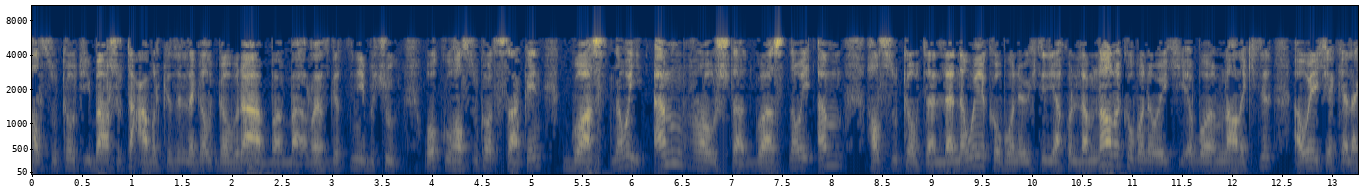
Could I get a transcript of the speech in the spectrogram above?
هەڵسوکەوتی باش و تەعامول کردن لەگەڵ گەورە بە ڕێزگرتنی بچووک وەکو هەڵسوکەوت حساب بکەین، گواستنەوەی ئەم ڕەوشتە، گواستنەوەی ئەم هەڵسوکەوتە لە نەوەیەکەوە بۆ نەوەیەکی تر یاخود لە مناڵێکەوە بۆ نەوەیەکی بۆ مناڵێکی تر، ئەوە یەکێکە لە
